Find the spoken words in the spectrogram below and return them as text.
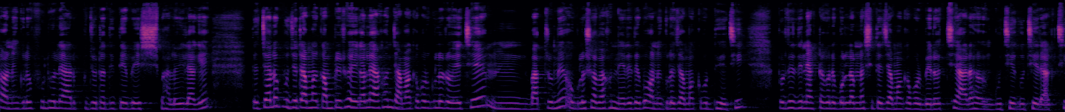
অনেকগুলো ফুল হলে আর পুজোটা দিতে বেশ ভালোই লাগে। তো চলো পুজোটা আমার কমপ্লিট হয়ে গেল। এখন জামা কাপড়গুলো রয়েছে বাথরুমে। ওগুলো সব এখন নেড়ে দেবো। অনেকগুলো জামা কাপড় ধুয়েছি। প্রতিদিন একটা করে বললাম না, শীতের জামা কাপড় বেরোচ্ছে আর গুছিয়ে গুছিয়ে রাখছি।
